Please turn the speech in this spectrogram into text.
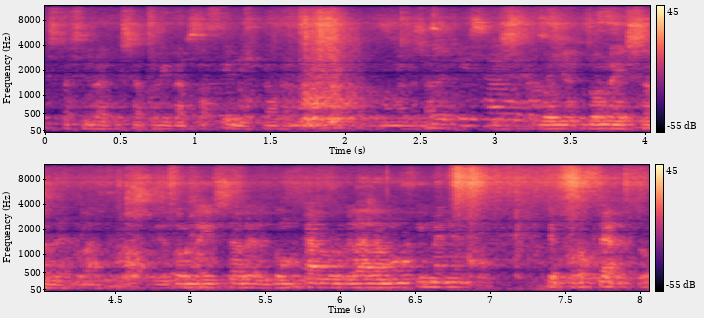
esta señora que se apelida Zacino, que ahora non me doña, dona Isabel, lá, eh, dona Isabel, don Carlos del Álamo Jiménez, que, por certo,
